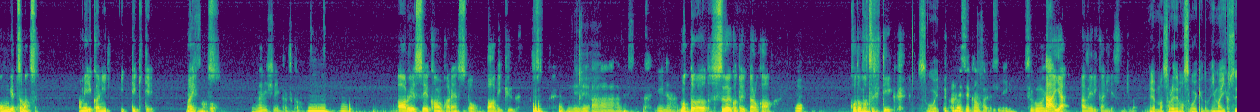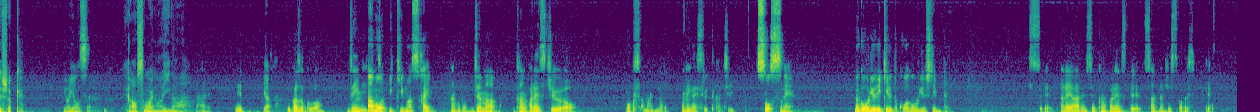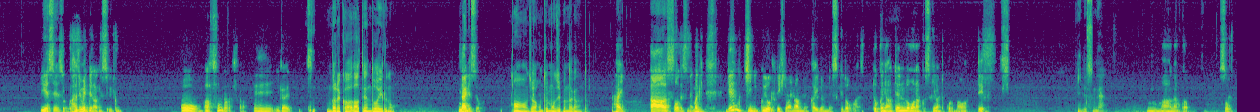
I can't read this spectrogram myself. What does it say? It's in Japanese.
今月末、アメリカに行ってきて参ります。何しに行くんですか？RSA カンファレンスとバーベキュー。でで、ああ、いいな。もっとすごいこと言ったろか。お、子供連れて行く。すごい。アメセカンファレンスに？すごい。あ、いや、アメリカにですけど、いや、まあ、それでもすごいけど、今いくつでしたっけ？い今4歳。や、すごいな、いいな。はい。えいや、ご家族は？全員であ、もう行きます。はい。なるほど。じゃあまあ、カンファレンス中は奥様におお願いするって感じ？そうっすね。まあ、合流できるとこは合流してみたいな。あれ、RSA カンファレンスってサンフランシスコですっけイエスです。初めてなんですよ、行くの。おお、あ、そうなんですか。えー、意外。誰かアテンドはいるの？ないですよ。ああ、じゃあ本当にもう自分だけなんだ。はい。ああ、そうですね。まあ、げ現地に行くよって人は何名かいるんですけど、特にアテンドもなく好きなところ回って、いいですね。うん、まあなんか、そう。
